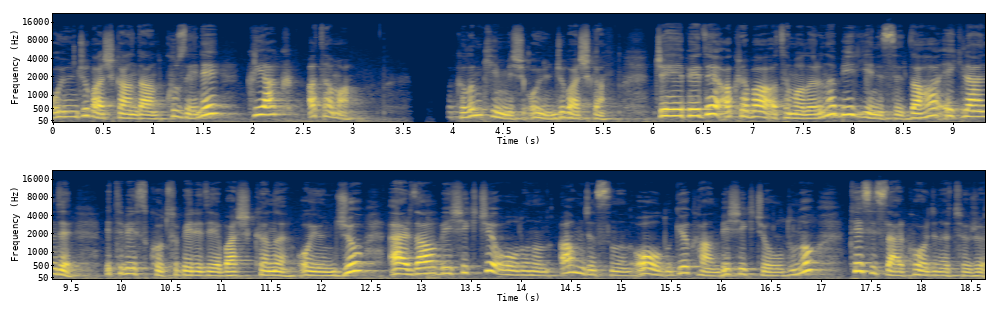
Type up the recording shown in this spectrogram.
Oyuncu başkandan kuzene kıyak atama. Bakalım kimmiş oyuncu başkan? CHP'de akraba atamalarına bir yenisi daha eklendi. Etibeskot Belediye Başkanı oyuncu Erdal Beşikçioğlu'nun amcasının oğlu Gökhan Beşikçioğlu'nu tesisler koordinatörü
